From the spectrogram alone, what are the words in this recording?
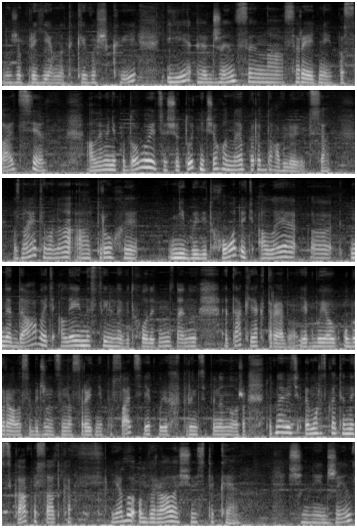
дуже приємно, такий важкий. І е, джинси на середній посадці. Але мені подобається, що тут нічого не передавлюється. Знаєте, вона трохи ніби відходить, але е, не давить, але й не сильно відходить. Ну, Не знаю, ну так як треба. Якби я обирала собі джинси на середній посадці, яку я в принципі не ножу. Тут навіть е, можна сказати низька посадка. Я би обирала щось таке. Щільний джинс.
